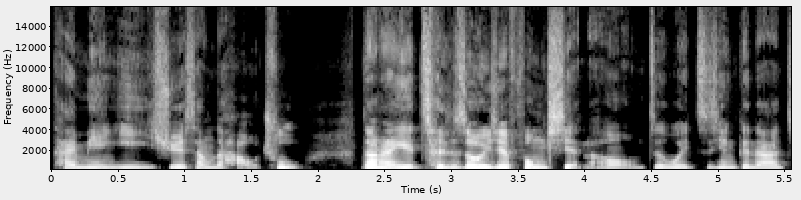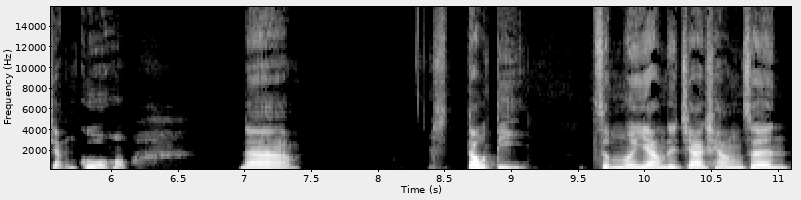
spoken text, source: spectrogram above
台免疫学上的好处。当然也承受一些风险了哦，这我之前跟大家讲过哦。那到底怎么样的加强针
